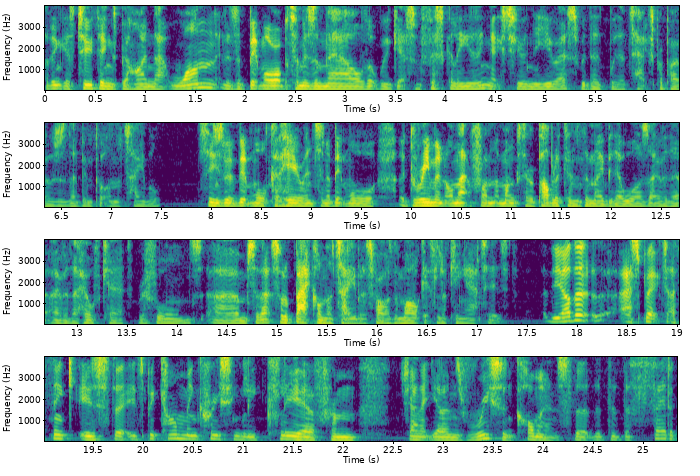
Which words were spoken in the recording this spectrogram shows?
I think there's two things behind that. One, there's a bit more optimism now that we get some fiscal easing next year in the US with the, with the tax proposals that have been put on the table. Seems to be a bit more coherence and a bit more agreement on that front amongst the Republicans than maybe there was over the over the healthcare reforms. Um, so that's sort of back on the table as far as the market's looking at it. The other aspect, I think, is that it's become increasingly clear from Janet Yellen's recent comments that, the Fed are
